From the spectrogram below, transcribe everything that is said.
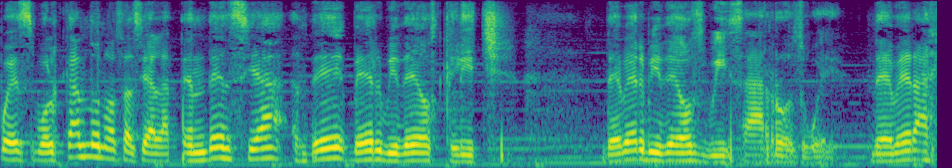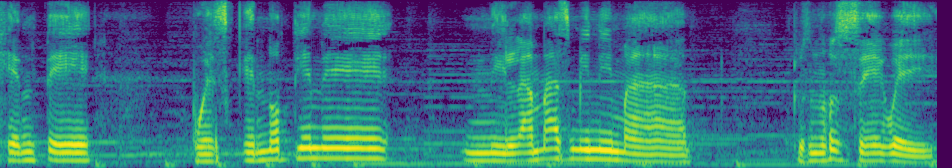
pues volcándonos hacia la tendencia de ver videos glitch, de ver videos bizarros, güey de ver a gente pues que no tiene ni la más mínima, pues no sé, güey,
